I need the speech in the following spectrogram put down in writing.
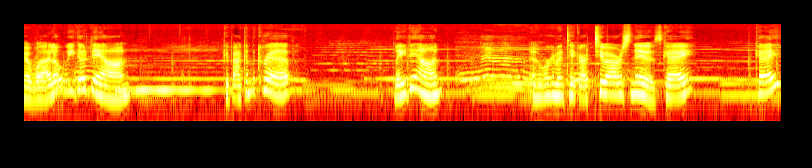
Okay, why don't we go down? Get back in the crib. Lay down. And we're going to take our two hour snooze, okay? Okay?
